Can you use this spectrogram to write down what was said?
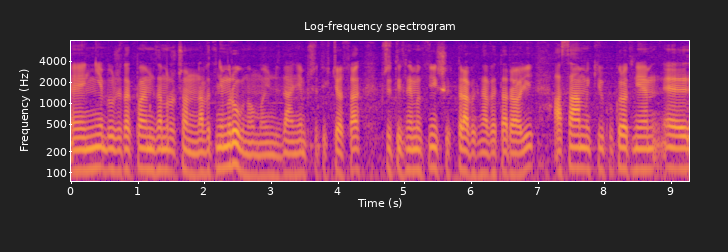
e, nie był, że tak powiem, zamroczony. Nawet nie mrugnął moim zdaniem przy tych ciosach, przy tych najmocniejszych prawych nawet Areoli, a sam kilkukrotnie e,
